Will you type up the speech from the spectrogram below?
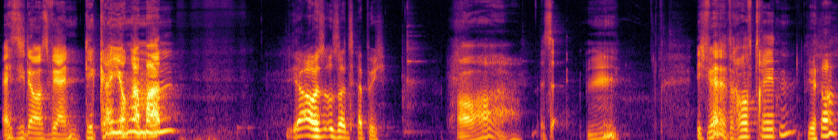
Er sieht aus wie ein dicker junger Mann. Ja, aber es ist unser Teppich. Oh, Es- hm. Ich werde drauf treten. Ja?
